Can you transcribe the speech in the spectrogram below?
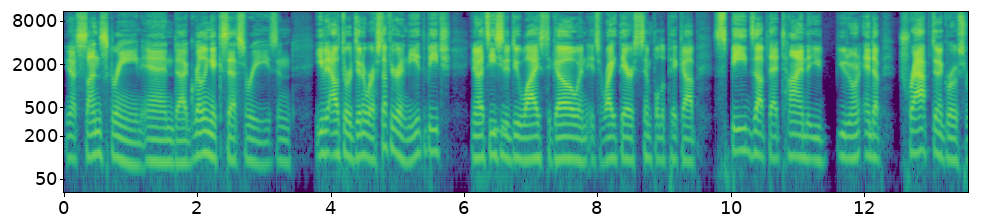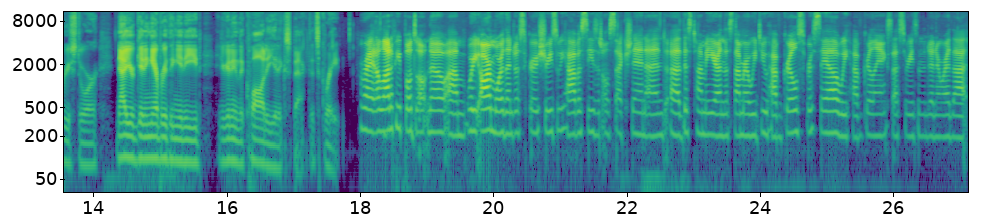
you know sunscreen and uh, grilling accessories and even outdoor dinnerware stuff you're going to need at the beach. You know, it's easy to do Weis to Go, and it's right there, simple to pick up. Speeds up that time that you you don't end up trapped in a grocery store. Now you're getting everything you need. and You're getting the quality you'd expect. It's great. Right. A lot of people don't know um, we are more than just groceries. We have a seasonal section, and uh, this time of year in the summer, we do have grills for sale. We have grilling accessories in the dinnerware that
